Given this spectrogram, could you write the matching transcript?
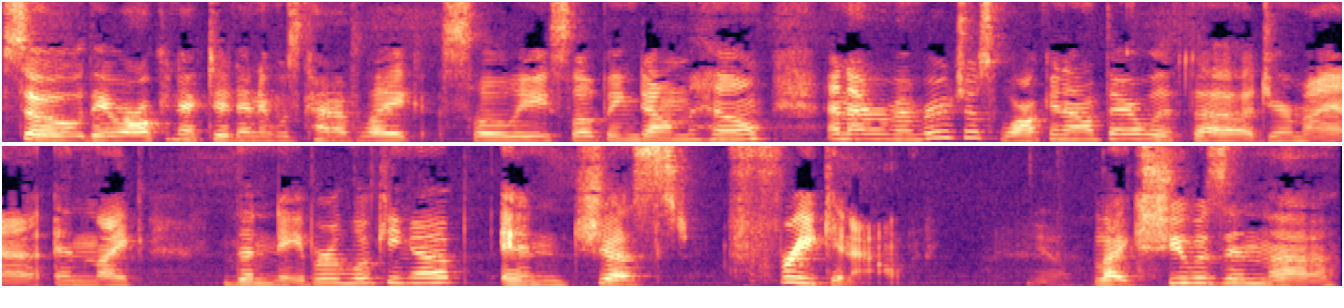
So they were all connected and it was kind of like slowly sloping down the hill. And I remember just walking out there with uh, Jeremiah and like the neighbor looking up and just freaking out. Yeah. Like she was in the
